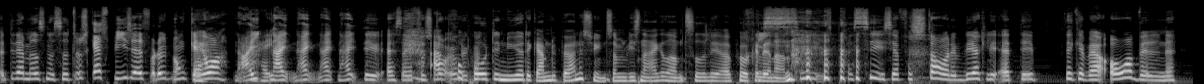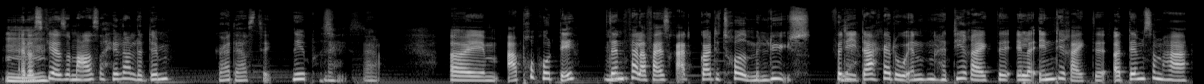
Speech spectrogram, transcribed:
det der med sådan at sige, du skal spise, ellers får du ikke nogen Ja. gaver. Nej, Nej. nej, nej, nej, nej. Det, altså, jeg forstår jo det Apropos det nye og det gamle børnesyn, som vi snakkede om tidligere på kalenderen. Præcis, præcis. Jeg forstår det virkelig, at det, det kan være overvældende, mm. at der sker så meget, så hellere lade dem gøre deres ting. Lige præcis. Ja. Og øhm, apropos det, mm. den falder faktisk ret godt i tråd med lys. Fordi ja. der kan du enten have direkte eller indirekte. Og dem, som har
